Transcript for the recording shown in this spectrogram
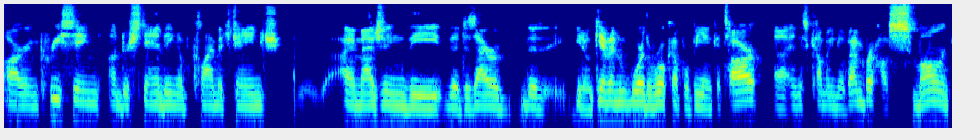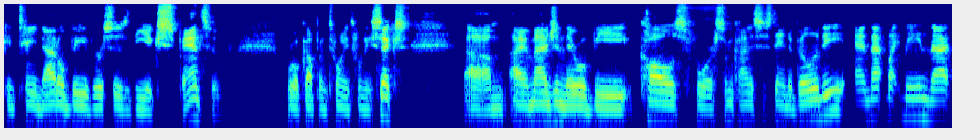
our increasing understanding of climate change. I imagine the the desire the you know given where the World Cup will be in Qatar uh, in this coming November, how small and contained that'll be versus the expansive World Cup in 2026. Um, I imagine there will be calls for some kind of sustainability, and that might mean that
